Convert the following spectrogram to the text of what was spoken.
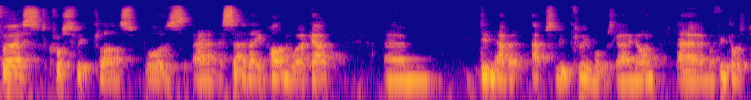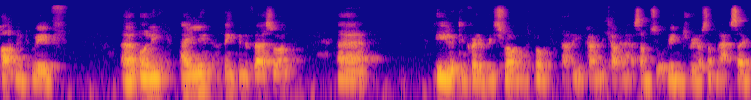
first CrossFit class was uh, a Saturday partner workout. Um, didn't have an absolute clue what was going on. Um, I think I was partnered with uh, Ollie Alien, I think, in the first one. Uh, he looked incredibly strong. Probably, I think apparently coming out of some sort of injury or something like that. So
